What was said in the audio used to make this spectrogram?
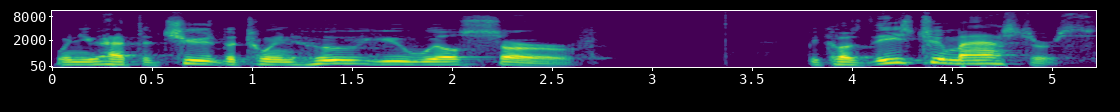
when you have to choose between who you will serve. Because these two masters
